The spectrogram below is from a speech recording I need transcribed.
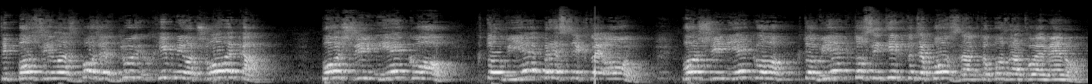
Ty posielaš, Bože, druhý, chybného človeka. Pošli niekoho, kto vie presne, kto je on. Pošli niekoho, kto vie, kto si ty, kto ťa pozná, kto pozná tvoje meno.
